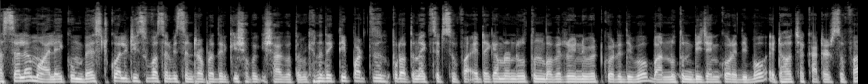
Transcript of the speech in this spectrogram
আসসালামু আলাইকুম best quality sofa service centre আপনাদেরকে সবাইকে স্বাগতম। এখানে দেখতেই পারতেছেন পুরাতন এক্সেট সোফা এটাকে আমরা নতুন ভাবে রিনোভেট করে দিব বা নতুন ডিজাইন করে দিব। এটা হচ্ছে কাঠের সোফা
